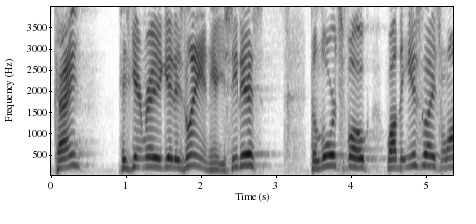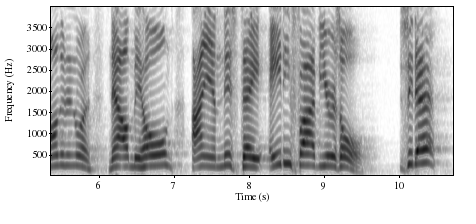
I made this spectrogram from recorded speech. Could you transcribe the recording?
Okay? He's getting ready to get his land here. You see this? The Lord spoke while the Israelites wandered in the Now, behold, I am this day 85 years old. You see that?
